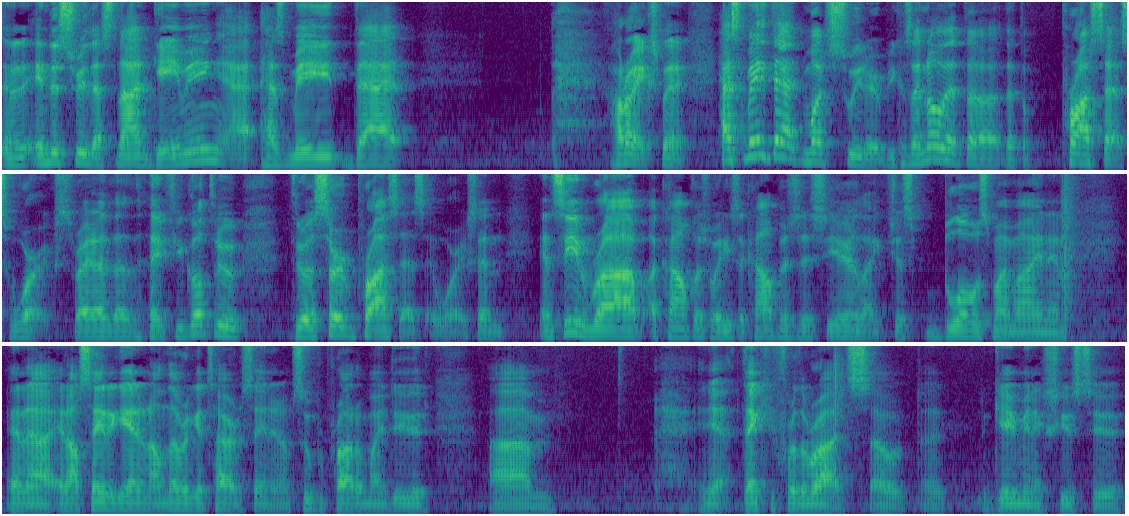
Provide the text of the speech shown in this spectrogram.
in an industry that's not gaming uh, has made that, how do I explain it? Has made that much sweeter because I know that the, that the process works, right? If you go through through a certain process, it works. And and seeing Rob accomplish what he's accomplished this year, like, just blows my mind. And and uh, and I'll say it again, and I'll never get tired of saying it. I'm super proud of my dude. Um, and yeah, thank you for the rods. So uh, it gave me an excuse to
